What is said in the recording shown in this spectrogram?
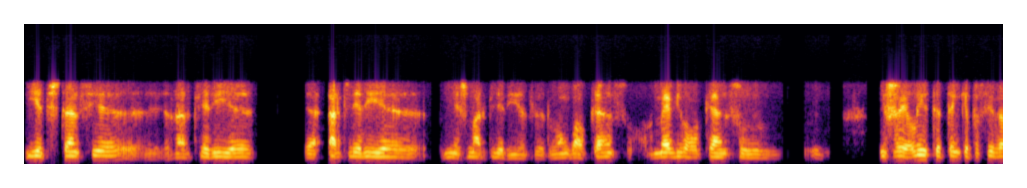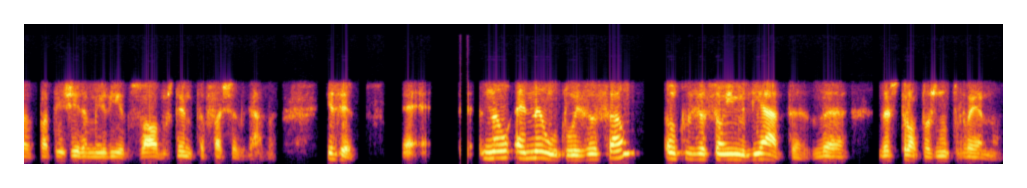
e a distância eh, da artilharia, artilharia, mesmo artilharia de longo alcance, ou de médio alcance eh, israelita tem capacidade para atingir a maioria dos alvos dentro da faixa de Gaza. Quer dizer, eh, não, a não utilização, a utilização imediata da, das tropas no terreno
